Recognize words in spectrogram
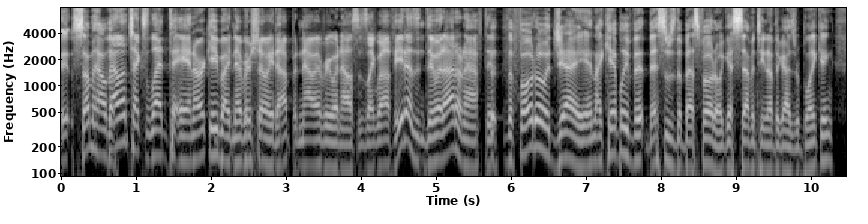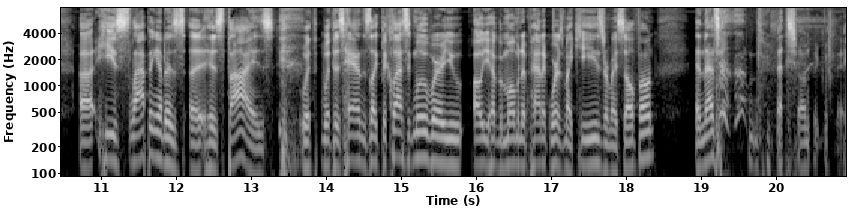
it, somehow the, Belichick's led to anarchy by never showing up, and now everyone else is like, "Well, if he doesn't do it, I don't have to." the photo of Jay, and I can't believe that this was the best photo. I guess 17 other guys were blinking. Uh, he's slapping at his uh, his thighs with with his hands, like the classic move where you oh you have a moment of panic. Where's my keys or my cell phone? And that's that's Sean McVay.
